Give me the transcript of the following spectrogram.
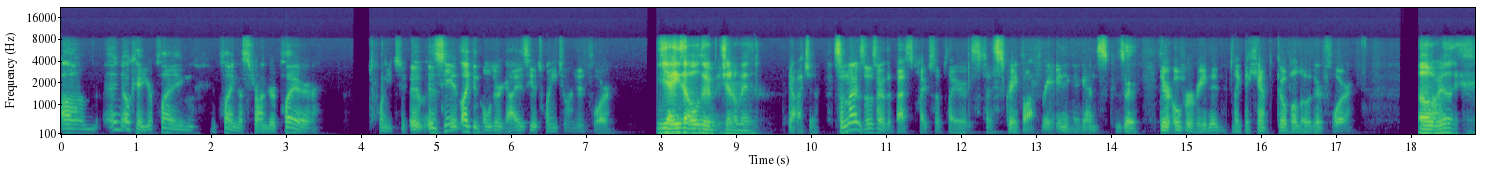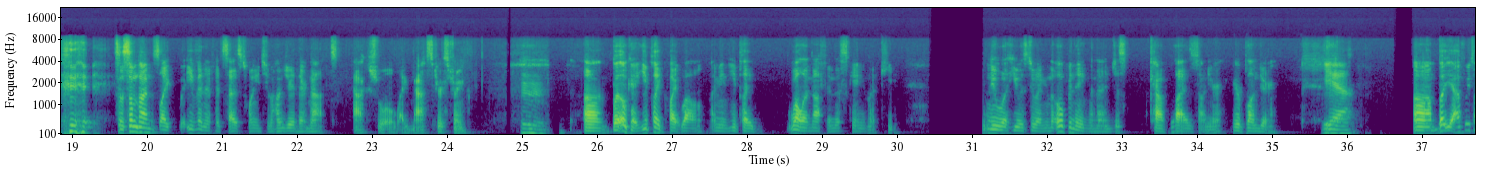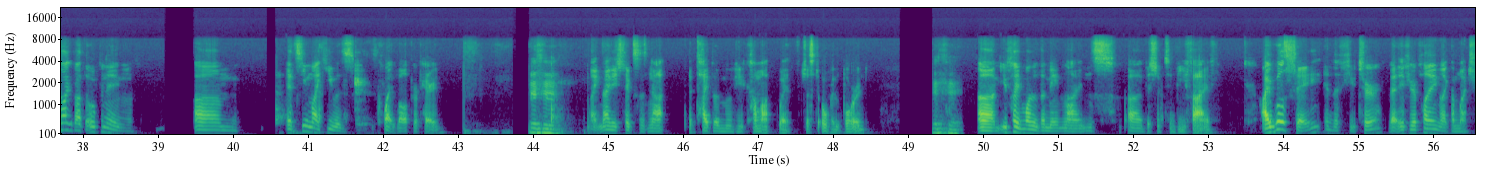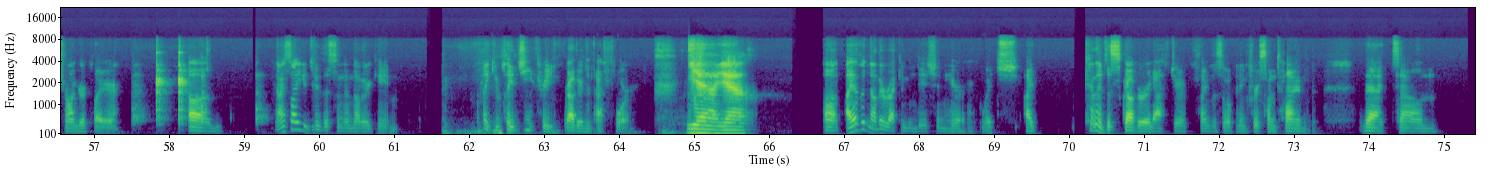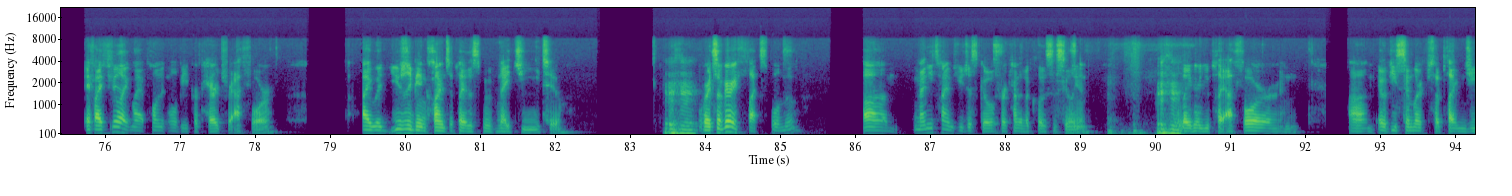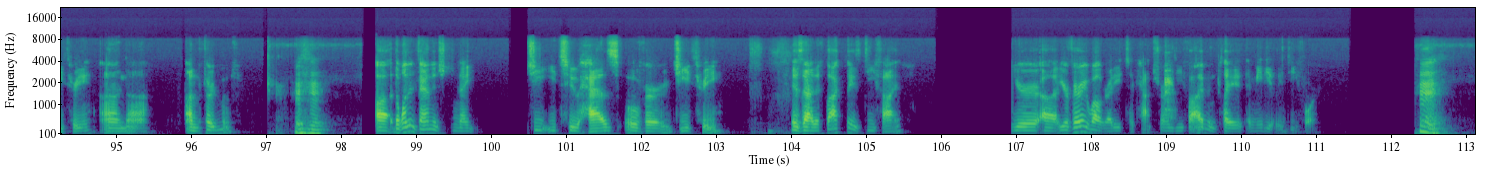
Um, and okay, you're playing you're playing a stronger player. Twenty two. Is he like an older guy? Is he a twenty two hundred floor? Yeah, he's an older gentleman. Gotcha. Sometimes those are the best types of players to scrape off rating against because they're they're overrated. Like they can't go below their floor. Oh, Um, really? So sometimes, like even if it says twenty two hundred, they're not actual like master strength. Hmm. Um, but okay, he played quite well. I mean, he played well enough in this game Like he knew what he was doing in the opening, and then just capitalized on your your blunder. Yeah. Um, but yeah, if we talk about the opening, um, it seemed like he was quite well prepared. hmm Like 96 is not the type of move you come up with just over the board. hmm Um, you played one of the main lines, uh, bishop to b5. I will say in the future that if you're playing like a much stronger player, um, I saw you do this in another game. Like you played g3 rather than f4. Yeah, yeah. Uh, I have another recommendation here, which I kind of discovered after playing this opening for some time. That um, if I feel like my opponent will be prepared for f4, I would usually be inclined to play this move knight ge2, hmm where it's a very flexible move. Um, many times you just go for kind of a closed Sicilian. hmm Later you play f4, and um, it would be similar to playing g3 on uh, on the third move. hmm Uh, the one advantage knight ge2 has over g3 is that if black plays d5, you're uh, you're very well ready to capture on d5 and play immediately d4, Hmm.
